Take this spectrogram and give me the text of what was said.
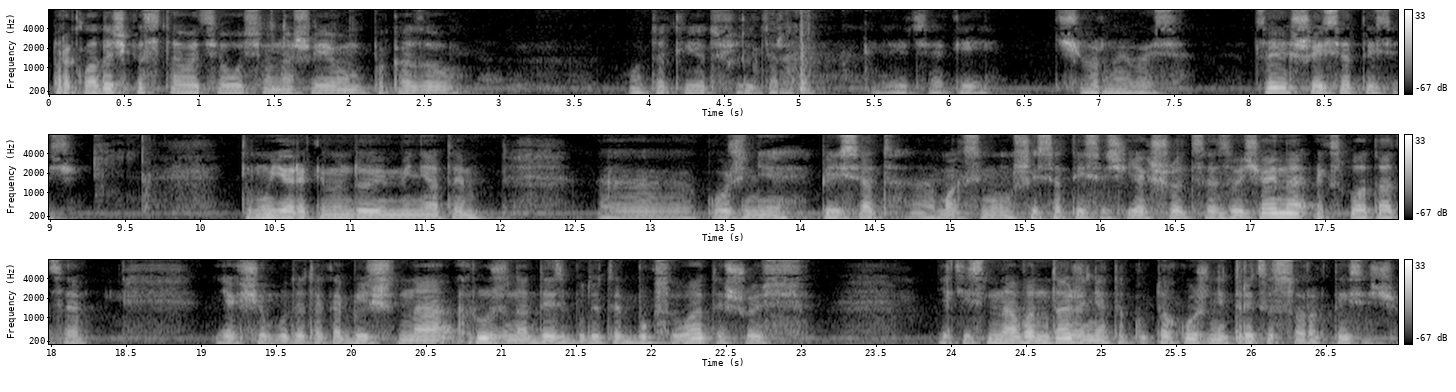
прокладочка ставиться, ось вона, що я вам показував. Ось такий от фільтр. Дивіться, який чорний весь. Це 60 тисяч. Тому я рекомендую міняти е, кожні 50, а максимум 60 тисяч, якщо це звичайна експлуатація. Якщо буде така більш нагружена, десь будете буксувати щось, якісь навантаження, то кожні 30-40 тисяч.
